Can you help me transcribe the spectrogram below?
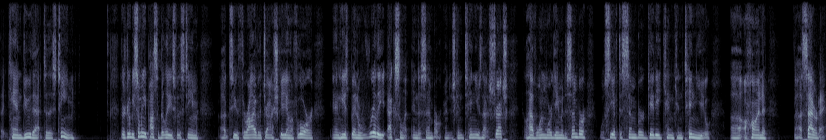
that can do that to this team? There's going to be so many possibilities for this team uh, to thrive with Josh Giddey on the floor, and he's been really excellent in December and just continues that stretch. He'll have one more game in December. We'll see if December Giddey can continue uh, on uh, Saturday.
